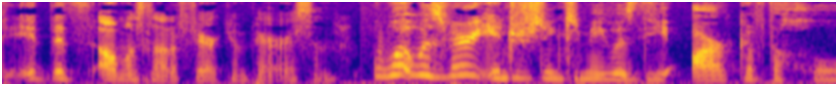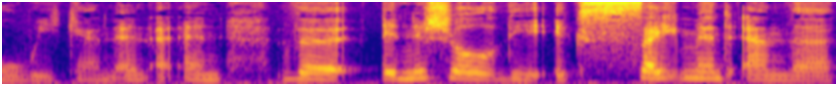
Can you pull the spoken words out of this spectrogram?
it, it's almost not a fair comparison. What was very interesting to me was the arc of the whole weekend and and the initial the excitement and the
